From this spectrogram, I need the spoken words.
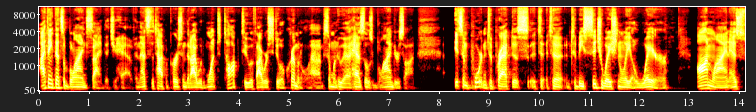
I think that's a blind side that you have. And that's the type of person that I would want to talk to if I were still a criminal, um, someone who uh, has those blinders on. It's important to practice to, to, to be situationally aware online as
